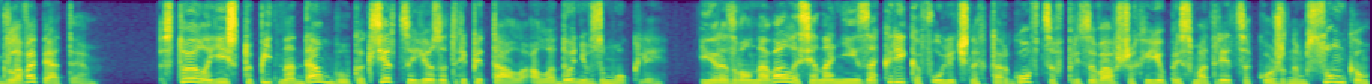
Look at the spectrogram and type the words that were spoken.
Глава пятая. Стоило ей ступить на дамбу, как сердце ее затрепетало, а ладони взмокли. И разволновалась она не из-за криков уличных торговцев, призывавших ее присмотреться к кожаным сумкам,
